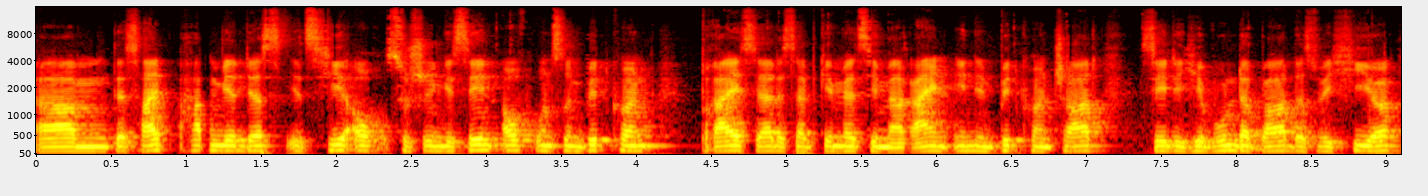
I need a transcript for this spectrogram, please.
Ähm, deshalb hatten wir das jetzt hier auch so schön gesehen auf unserem Bitcoin Preis. Ja, deshalb gehen wir jetzt hier mal rein in den Bitcoin Chart. Seht ihr hier wunderbar, dass wir hier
